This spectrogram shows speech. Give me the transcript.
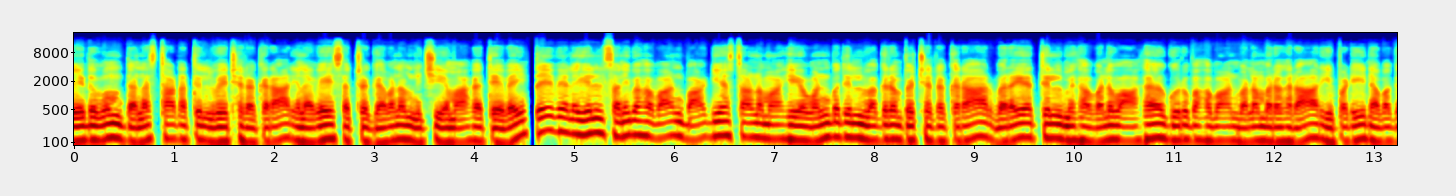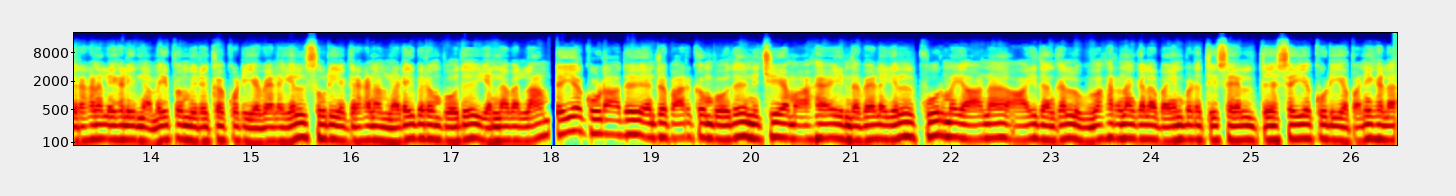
கேதுவும் தனஸ்தானத்தில் வீற்றிருக்கிறார். எனவே சற்று கவனம் நிச்சயமாக தேவை. அதே வேளையில் சனி பகவான் பாகியஸ்தானமாகிய ஒன்பதில் வக்ரம் பெற்றிருக்கிறார். விரயத்தில் மிக வலுவாக குரு பகவான் வலம் வருகிறார். இப்படி நவ கிரகநிலைகளின் அமைப்பும் இருக்கக்கூடிய வேளையில் சூரிய கிரகணம் நடைபெறும் போது என்னவெல்லாம் செய்யக்கூடாது என்று பார்க்கும்போது நிச்சயமாக இந்த வேளையில் கூர்மையான ஆயுதங்கள் உபகரணங்களை பயன்படுத்தி செயல் செய்யக்கூடிய பணிகளை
